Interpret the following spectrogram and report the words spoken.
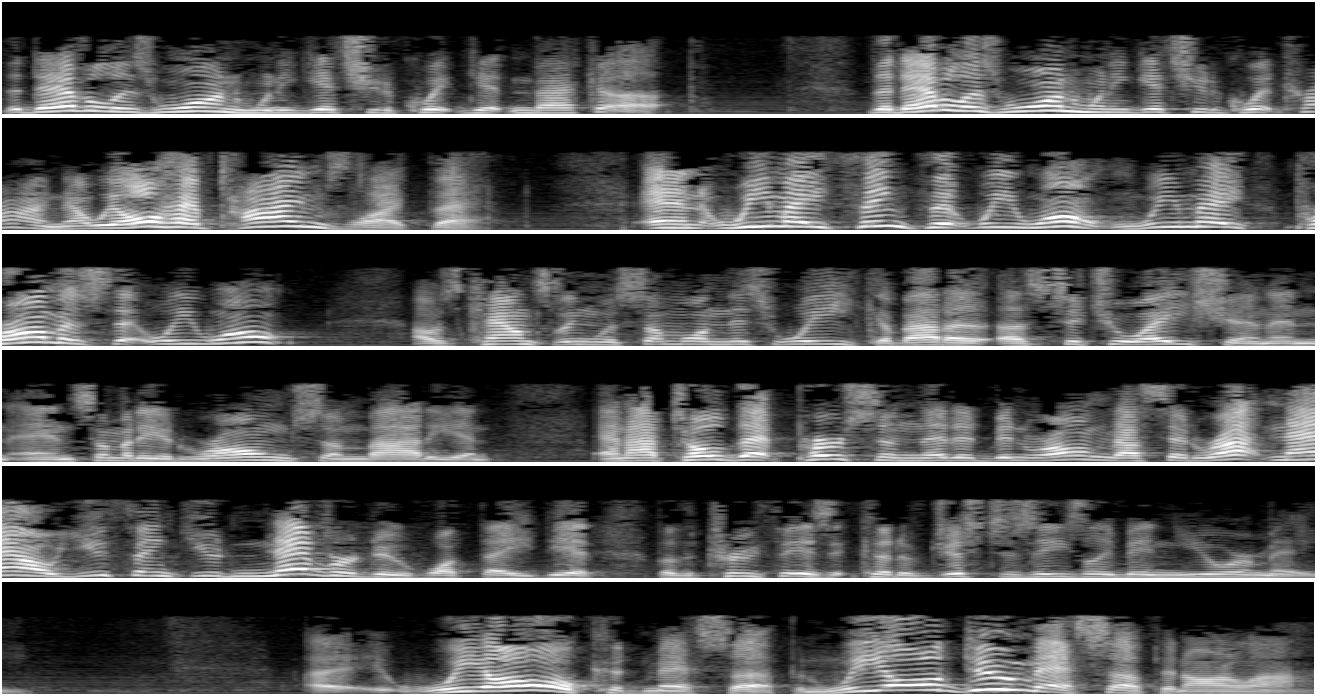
The devil is one when he gets you to quit getting back up. The devil is one when he gets you to quit trying. Now, we all have times like that. And we may think that we won't, and we may promise that we won't. I was counseling with someone this week about a, a situation, and, and somebody had wronged somebody, and, and I told that person that had been wronged, I said, right now you think you'd never do what they did, but the truth is it could have just as easily been you or me. Uh, we all could mess up, and we all do mess up in our lives.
